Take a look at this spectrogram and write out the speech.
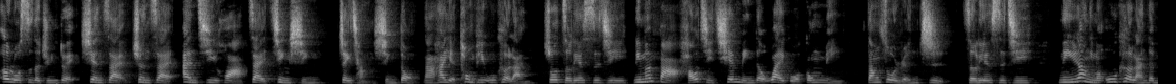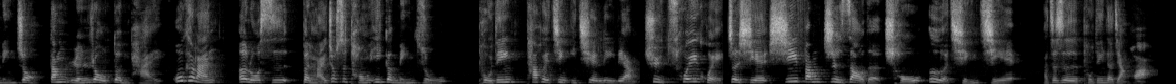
俄罗斯的军队现在正在按计划在进行这场行动。”那他也痛批乌克兰，说：“泽连斯基，你们把好几千名的外国公民。”当做人质，泽连斯基，你让你们乌克兰的民众当人肉盾牌。乌克兰、俄罗斯本来就是同一个民族，普丁他会尽一切力量去摧毁这些西方制造的仇恶情节啊！这是普丁的讲话。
